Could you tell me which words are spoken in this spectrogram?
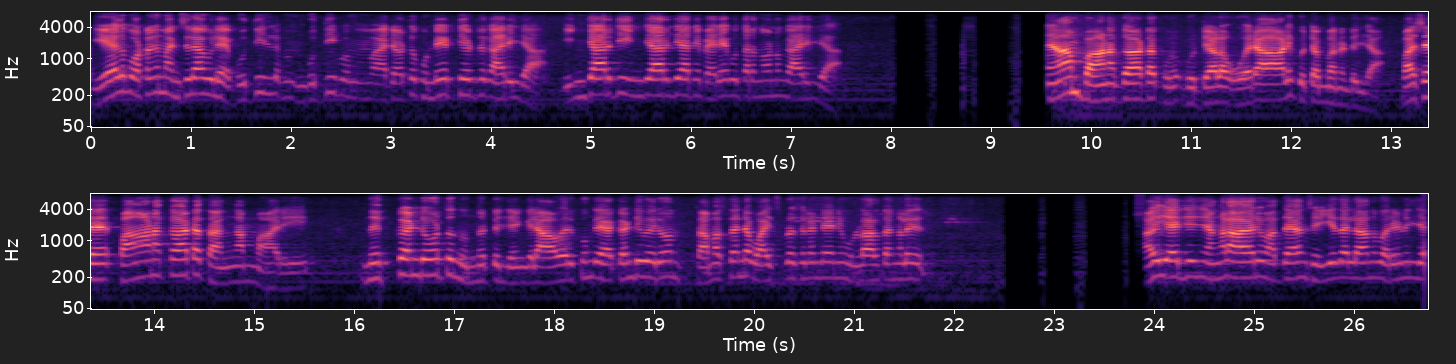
ഏത് പൊട്ടനും മനസ്സിലാവൂലേ? ബുദ്ധി ബുദ്ധി മറ്റോടത്ത് കൊണ്ടുപോയിട്ട് കാര്യമില്ല. ഇൻചാർജ് ഇൻചാർജ് പറഞ്ഞ് പെരെ കുത്തറന്നോണ്ടും കാര്യമില്ല. ഞാൻ പാണക്കാട്ട കുട്ടികളെ ഒരാളി കുറ്റം പറഞ്ഞിട്ടില്ല. പക്ഷെ പാണക്കാട്ടെ തങ്ങന്മാര് നിക്കണ്ടോടത്ത് നിന്നിട്ടില്ലെങ്കിൽ അവർക്കും കേൾക്കേണ്ടി വരും. സമസ്തന്റെ വൈസ് പ്രസിഡന്റിന് ഉള്ളാൾത്തങ്ങൾ. അത് വിചാരിച്ച് ഞങ്ങൾ ആരും അദ്ദേഹം ചെയ്യതല്ല എന്ന് പറയണില്ല.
